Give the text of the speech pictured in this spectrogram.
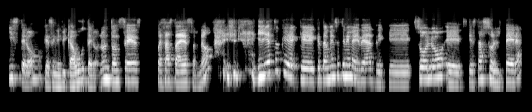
hístero, que significa útero, ¿no? Entonces, pues hasta eso, ¿no? y esto que, que, también se tiene la idea de que solo eh, si estás soltera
